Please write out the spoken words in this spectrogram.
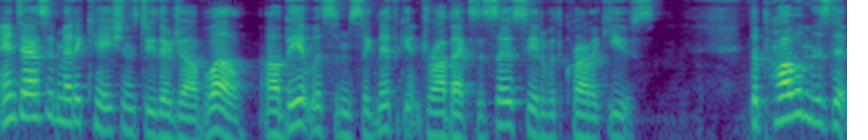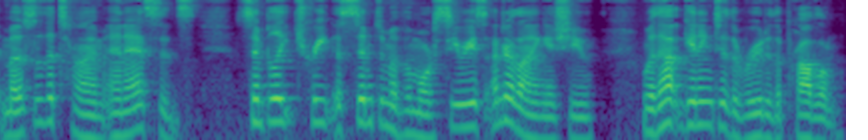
Antacid medications do their job well, albeit with some significant drawbacks associated with chronic use. The problem is that most of the time, antacids simply treat a symptom of a more serious underlying issue without getting to the root of the problem.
